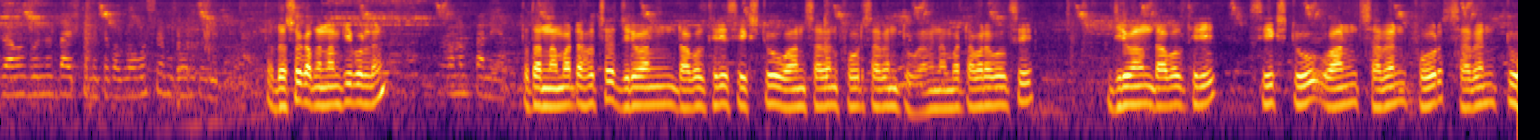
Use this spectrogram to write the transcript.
যে আমার বোনের দায়িত্ব নিতে পারবে অবশ্যই আমি গ্রহণ করে নিতে পারব। তো দর্শক আপনার নাম কি বললেন? তো তার নাম্বারটা হচ্ছে zero one double three six two one seven four seven two. আমি নাম্বারটা আবারও বলছি zero one double three six two one seven four seven two.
